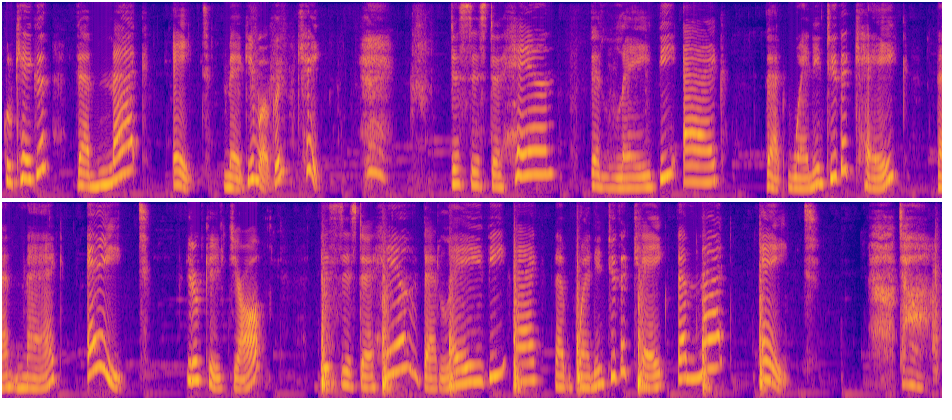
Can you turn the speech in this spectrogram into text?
그리고 케이크는 that Mac ate. 맥이 먹은 케이크. This is the hand that laid the egg that went into the cake that Meg ate. 이렇게 읽죠. This is the hand that laid the egg that went into the cake that Meg ate. 자,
